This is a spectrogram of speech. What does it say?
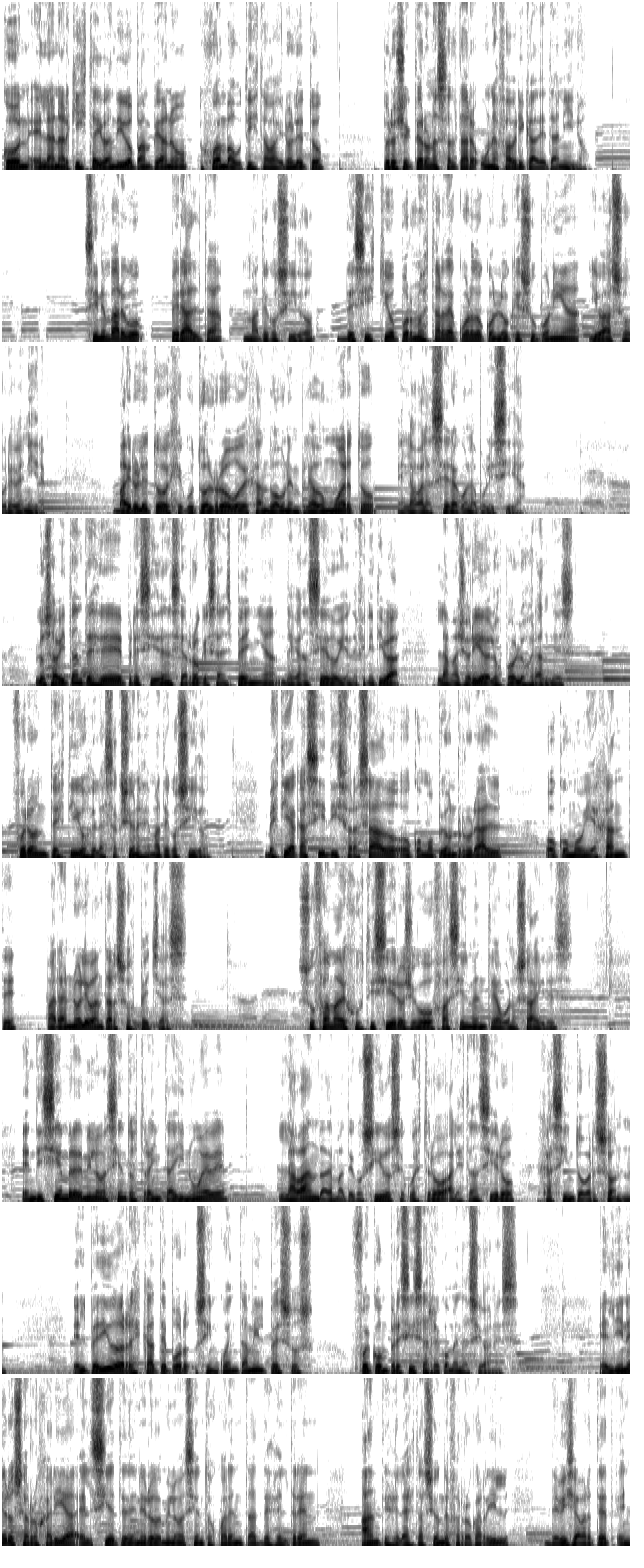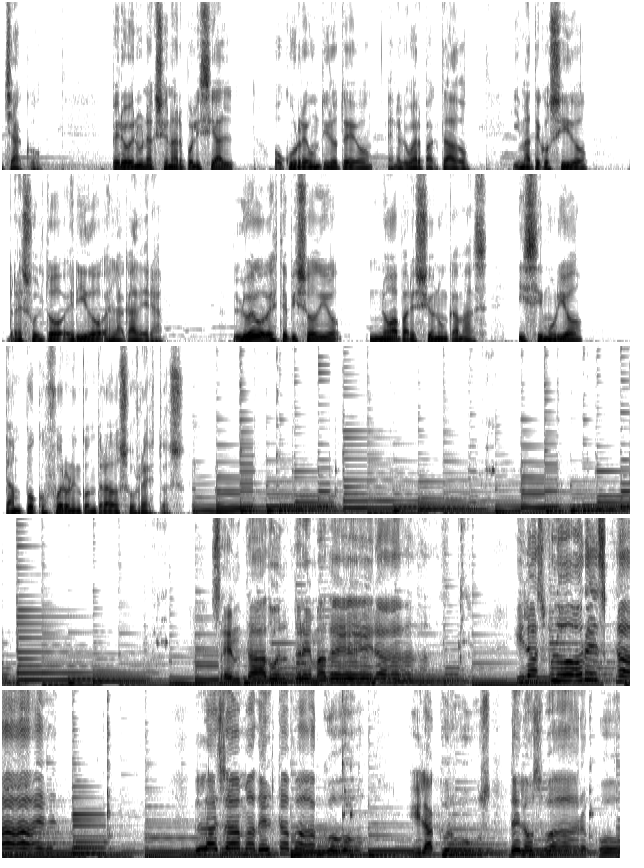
Con el anarquista y bandido pampeano Juan Bautista Bairoleto, proyectaron asaltar una fábrica de tanino. Sin embargo, Peralta, mate cocido, desistió por no estar de acuerdo con lo que suponía iba a sobrevenir. Bairoleto ejecutó el robo dejando a un empleado muerto en la balacera con la policía. Los habitantes de Presidencia Roque Sáenz Peña, de Gancedo y en definitiva la mayoría de los pueblos grandes, fueron testigos de las acciones de mate cocido. Vestía casi disfrazado o como peón rural o como viajante para no levantar sospechas. Su fama de justiciero llegó fácilmente a Buenos Aires. En diciembre de 1939, la banda de Mate Cocido secuestró al estanciero Jacinto Bersón. El pedido de rescate por 50 mil pesos fue con precisas recomendaciones. El dinero se arrojaría el 7 de enero de 1940 desde el tren antes de la estación de ferrocarril de Villa Bertet en Chaco pero en un accionar policial ocurre un tiroteo en el lugar pactado y Mate Cocido resultó herido en la cadera. Luego de este episodio no apareció nunca más y si murió, tampoco fueron encontrados sus restos. Sentado entre maderas y las flores caen, la llama del tabaco y la cruz de los barcos.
